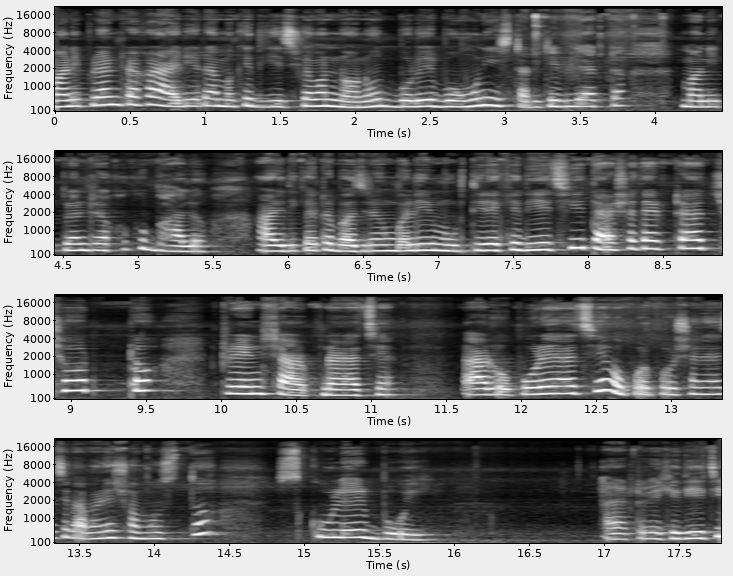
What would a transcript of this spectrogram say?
মানি প্ল্যান্ট রাখার আইডিয়াটা আমাকে দিয়েছিল আমার ননদ বলে, যে বৌমনি স্টাডি টেবিলে একটা মানি প্ল্যান্ট রাখো, খুব ভালো। আর এদিকে একটা বজরংবলির মূর্তি রেখে দিয়েছি, তার সাথে একটা ছোট্ট ট্রেন শার্পনার আছে। আর ওপরে আছে, ওপর পোর্শনে আছে বাবানের সমস্ত স্কুলের বই। আর একটা রেখে দিয়েছি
